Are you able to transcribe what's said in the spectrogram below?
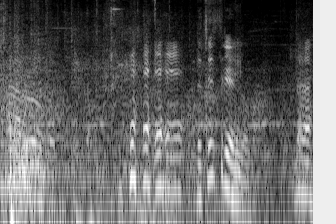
А, робот. Де ти стрільнув? Да.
